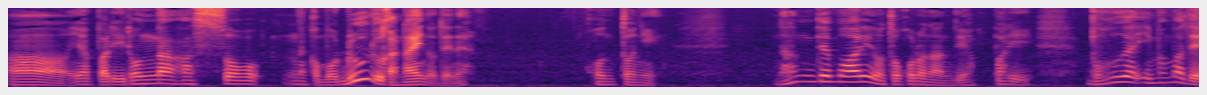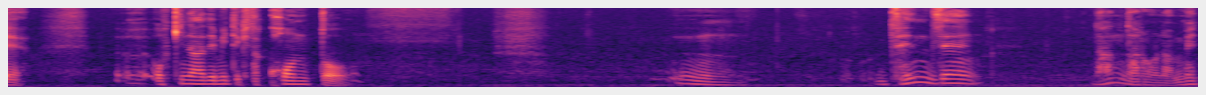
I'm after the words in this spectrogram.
ああやっぱりいろんな発想なんかもうルールがないのでね。本当に。何でもありのところなんでやっぱり僕が今まで沖縄で見てきたコント。うん。全然なんだろうなめっ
